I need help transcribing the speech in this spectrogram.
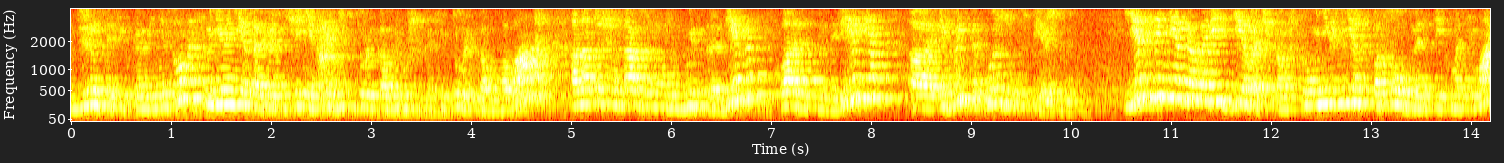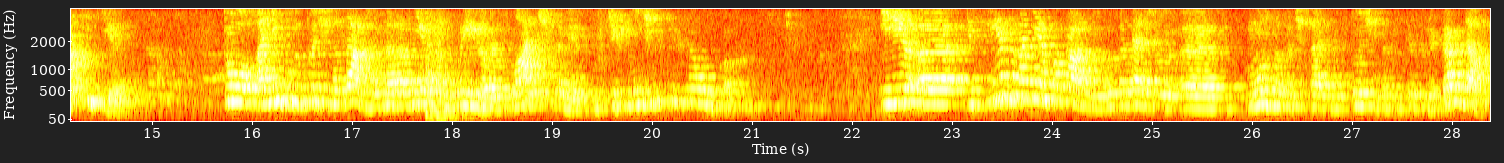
в джинсах и в комбинезонах, у нее нет ограничения ходить только в рюшиках и только в воланах, она точно так же может быстро бегать, лазить по деревьям э, и быть такой же успешной. Если не говорить девочкам, что у них нет способностей к математике, то они будут точно так же наравне конкурировать с мальчиками в технических науках. И э, исследования показывают, вот опять же, э, можно почитать в источниках литературы, когда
